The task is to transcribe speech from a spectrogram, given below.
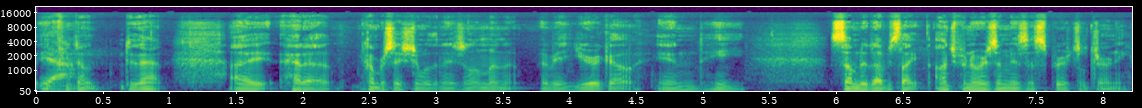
if Yeah. you don't do that? I had a conversation with a gentleman maybe a year ago, and he summed it up. It's like entrepreneurism is a spiritual journey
